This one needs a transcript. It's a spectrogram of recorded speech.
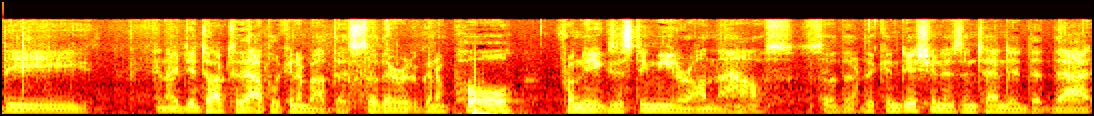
the, and I did talk to the applicant about this, so they were gonna pull from the existing meter on the house. So the, the condition is intended that that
